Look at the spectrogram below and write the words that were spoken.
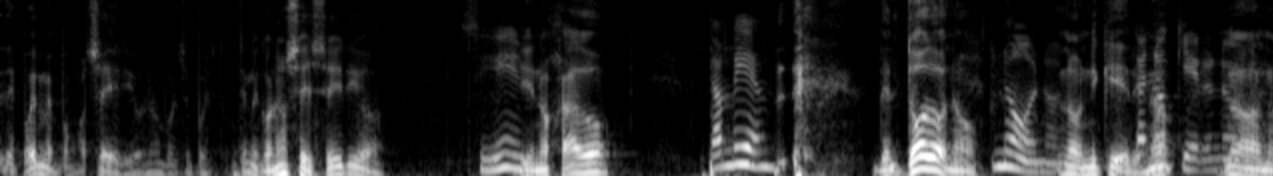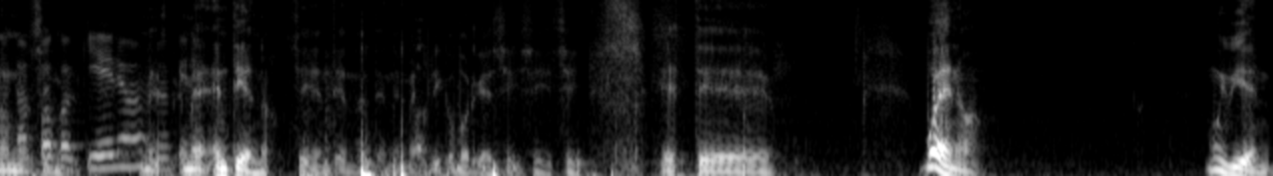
después me pongo serio, ¿no? Por supuesto. ¿Usted me conoce serio Sí. y enojado? También. ¿Del todo no? No, no. No, ni quiere, ¿no? No quiero, no. no, no, tampoco sí. quiero. Me- no me- quiero. entiendo, sí, entiendo, entiendo. Me explico por qué, sí, sí, sí. Este, bueno, muy bien,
